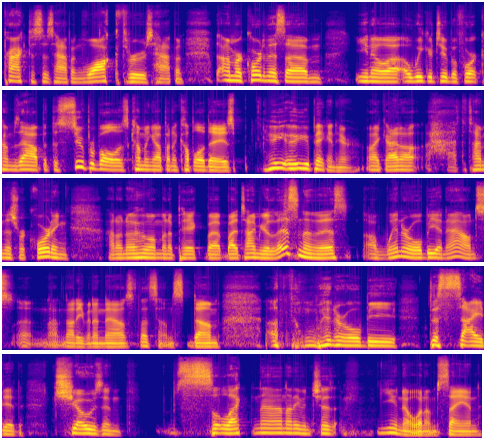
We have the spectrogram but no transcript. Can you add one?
practices happen, walkthroughs happen. I'm recording this, um, you know, a, a, week or two before it comes out, but the Super Bowl is coming up in a couple of days. Who, who you picking here? Like, I don't, at the time of this recording, I don't know who I'm going to pick, but by the time you're listening to this, a winner will be announced. Uh, not, not even announced. That sounds dumb. Uh, the winner will be decided, chosen, select. Nah, not even chosen. You know what I'm saying.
